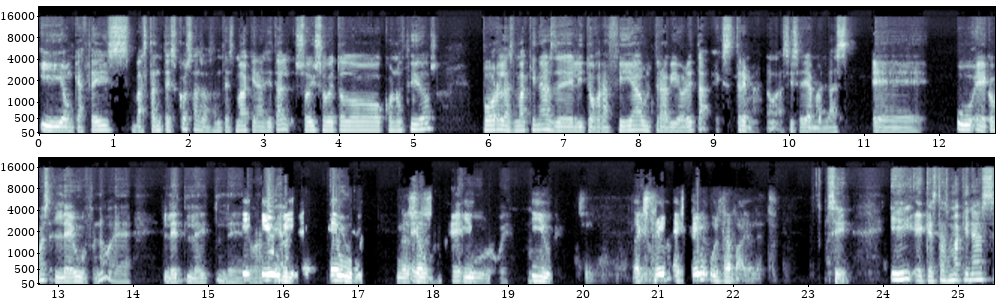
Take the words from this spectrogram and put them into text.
Y aunque hacéis bastantes cosas, bastantes máquinas y tal, sois sobre todo conocidos por las máquinas de litografía ultravioleta extrema, ¿no? Así se llaman, las eh, eh, ¿cómo es? LEUV, ¿no? Eh, le, le, EUV. EUV. EUV. Sí. Extreme, extreme Ultraviolet. Sí. Y que estas máquinas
